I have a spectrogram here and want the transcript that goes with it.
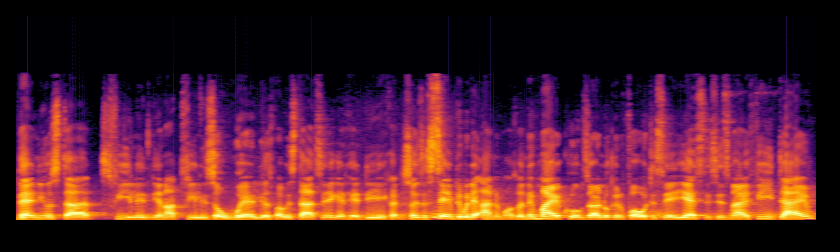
then you start feeling, you're not feeling so well, you probably start saying you get headache. So it's the same thing with the animals. When the microbes are looking forward to say, yes, this is my feed time,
